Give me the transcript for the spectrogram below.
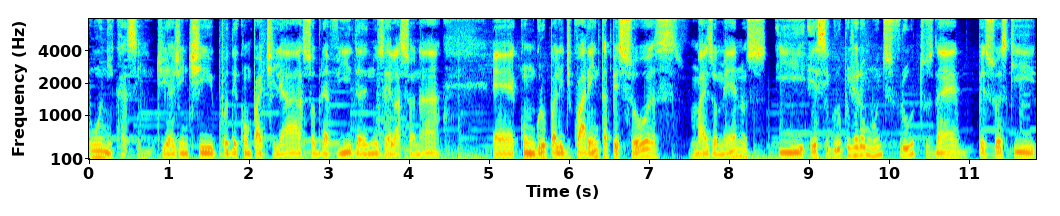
única, assim, de a gente poder compartilhar sobre a vida, nos relacionar é, com um grupo ali de 40 pessoas, mais ou menos, e esse grupo gerou muitos frutos, né? Pessoas que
